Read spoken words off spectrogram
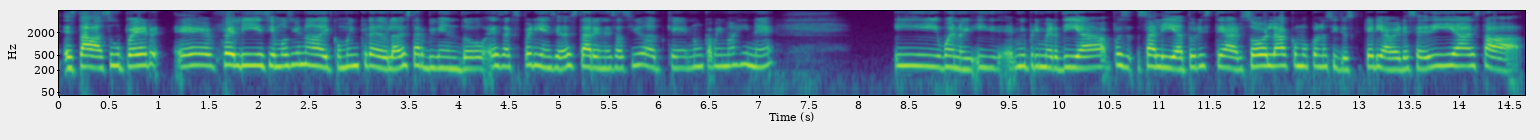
estaba súper eh, feliz y emocionada y como incrédula de estar viviendo esa experiencia de estar en esa ciudad que nunca me imaginé. Y bueno, y, mi primer día pues salí a turistear sola, como con los sitios que quería ver ese día. Estaba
